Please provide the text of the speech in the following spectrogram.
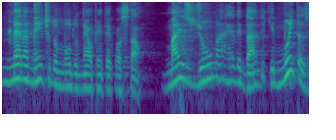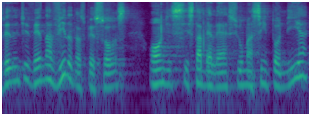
meramente do mundo neopentecostal, mas de uma realidade que muitas vezes a gente vê na vida das pessoas, onde se estabelece uma sintonia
